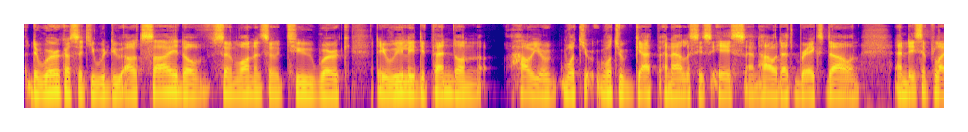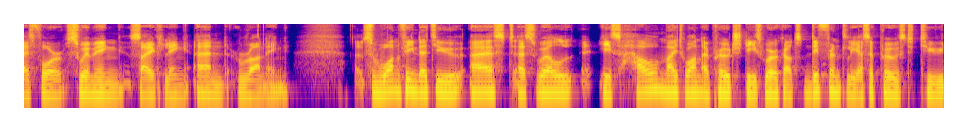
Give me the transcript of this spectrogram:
the workouts that you would do outside of zone one and zone two work, they really depend on how your what your what your gap analysis is and how that breaks down. And this applies for swimming, cycling, and running. So one thing that you asked as well is how might one approach these workouts differently as opposed to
